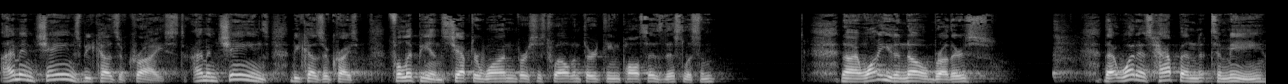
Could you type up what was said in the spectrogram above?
I'm in chains because of Christ. I'm in chains because of Christ. Philippians chapter 1, verses 12 and 13, Paul says this, listen. Now I want you to know, brothers, that what has happened to me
